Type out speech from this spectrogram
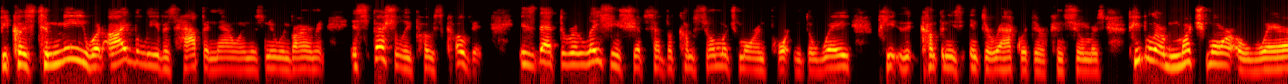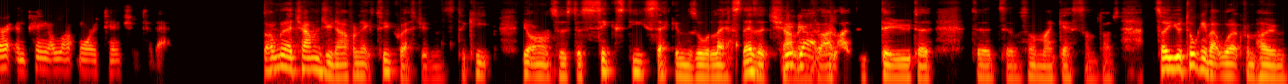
Because to me, what I believe has happened now in this new environment, especially post COVID, is that the relationships have become so much more important. The way p- companies interact with their consumers, people are much more aware and paying a lot more attention to that. So I'm going to challenge you now for the next two questions to keep your answers to 60 seconds or less. There's a challenge I like to do to, to, to some of my guests sometimes. So you're talking about work from home,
